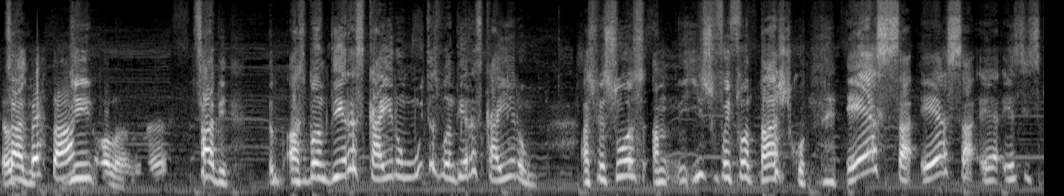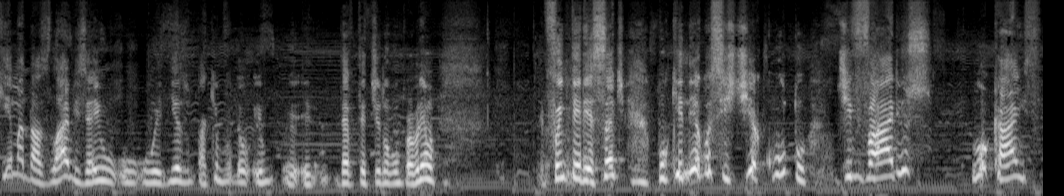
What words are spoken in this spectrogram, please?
É sabe, de, rolando, né? Sabe, as bandeiras caíram, muitas bandeiras caíram as pessoas, isso foi fantástico. Essa, essa, é, esse esquema das lives, aí o, o, Elias tá aqui, eu, eu, eu, deve ter tido algum problema. Foi interessante porque nego assistia culto de vários locais.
